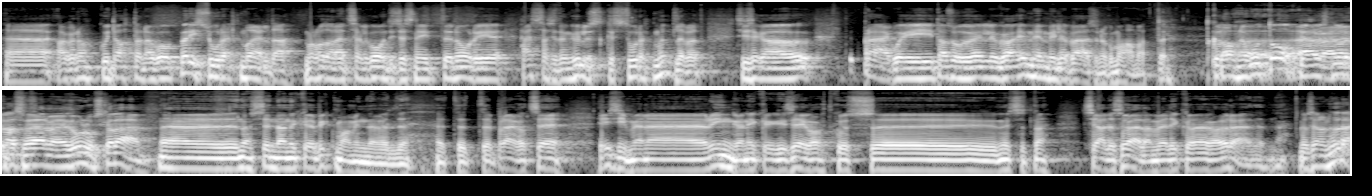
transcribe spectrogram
Äh, aga noh, kui tahta nagu päris suurelt mõelda, ma loodan, et seal koondises neid noori hässasid on küll, kes suurelt mõtlevad, siis ega praegu ei tasu veel ju ka MM-ile pääsu nagu maha matta kõlab no, nagu utoopia ühest nurgast. ärme nüüd hulluks ka lähe, äh, noh, sinna on ikka pikk maa minna veel, et, et praegult see esimene ring on ikkagi see koht, kus äh, lihtsalt noh, seal ju sõel on veel ikka väga hõre, tead noh. no seal on hõre,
